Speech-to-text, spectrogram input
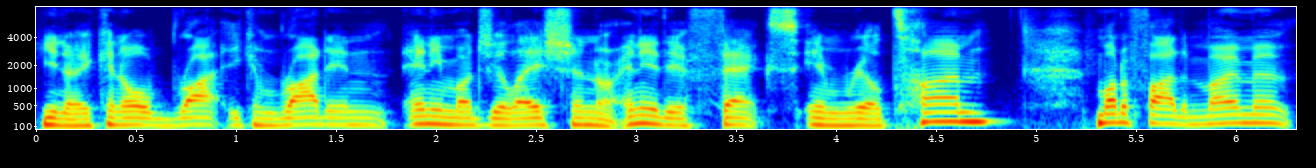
you know, you can all write you can write in any modulation or any of the effects in real time, modify the moment,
